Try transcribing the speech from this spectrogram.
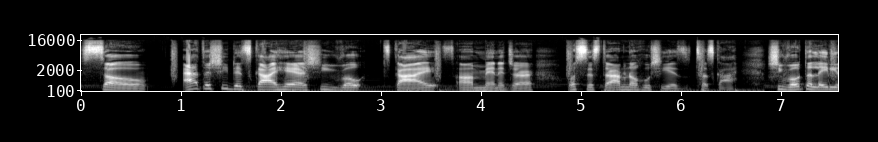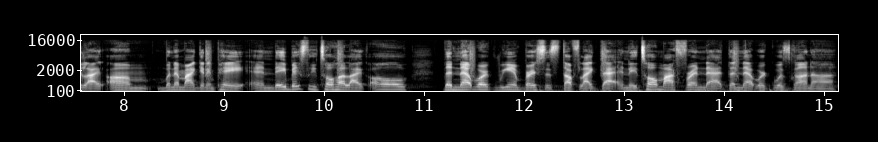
So after she did Sky hair, she wrote Sky's um, manager or sister, I don't know who she is to Sky. She wrote the lady like, um, when am I getting paid? And they basically told her like, oh, the network reimburses stuff like that. And they told my friend that the network was gonna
